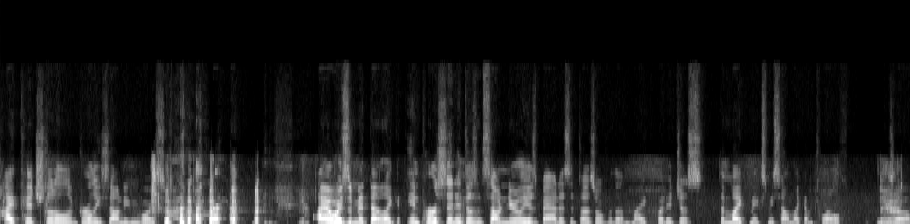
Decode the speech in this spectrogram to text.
high pitched, little girly sounding voice. I always admit that, like in person, it doesn't sound nearly as bad as it does over the mic, but it just the mic makes me sound like I'm 12. Yeah. So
